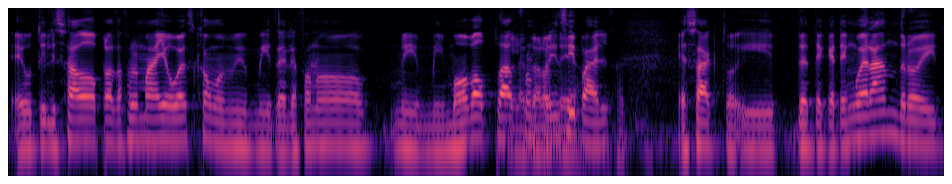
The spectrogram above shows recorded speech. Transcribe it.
he utilizado plataforma iOS como mi, mi teléfono, mi, mi mobile platform días, principal. exacto. Exacto. Y desde que tengo el Android,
